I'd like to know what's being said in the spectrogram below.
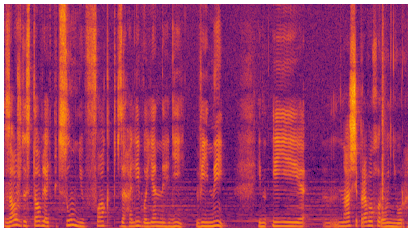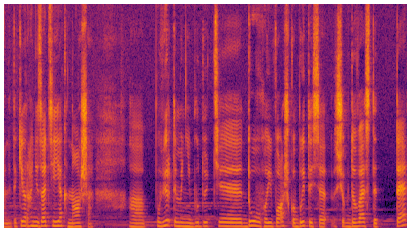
завжди ставлять під сумнів факт взагалі воєнних дій, війни. І, і наші правоохоронні органи, такі організації, як наша, повірте мені, будуть е, довго і важко битися, щоб довести те,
